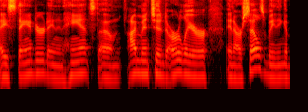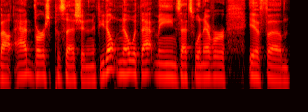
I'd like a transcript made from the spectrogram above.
a standard and enhanced. Um, I mentioned earlier in our sales meeting about adverse possession, and if you don't know what that means, that's whenever if um,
